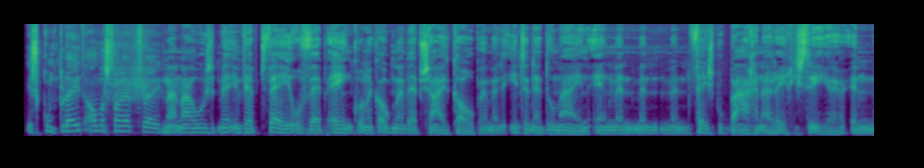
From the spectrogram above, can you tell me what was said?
is compleet anders dan Web 2. Maar, maar hoe is het met in Web 2 of Web 1 kon ik ook mijn website kopen met een internetdomein en mijn, mijn, mijn Facebookpagina registreren en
